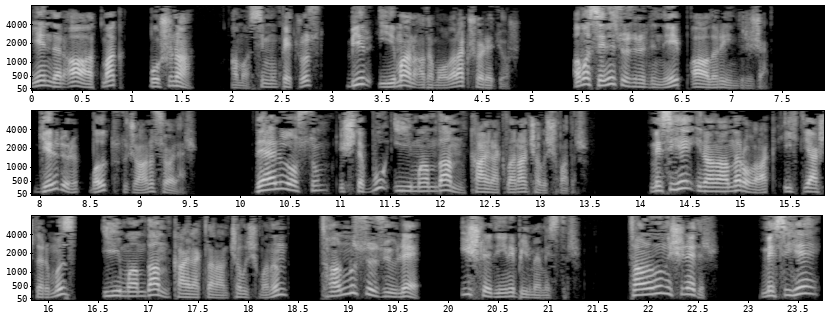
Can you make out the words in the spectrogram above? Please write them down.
Yeniden ağ atmak boşuna. Ama Simon Petrus bir iman adamı olarak şöyle diyor. Ama senin sözünü dinleyip ağları indireceğim. Geri dönüp balık tutacağını söyler. Değerli dostum, işte bu imandan kaynaklanan çalışmadır. Mesih'e inananlar olarak ihtiyaçlarımız imandan kaynaklanan çalışmanın Tanrı sözüyle işlediğini bilmemizdir. Tanrı'nın işi nedir? Mesih'e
